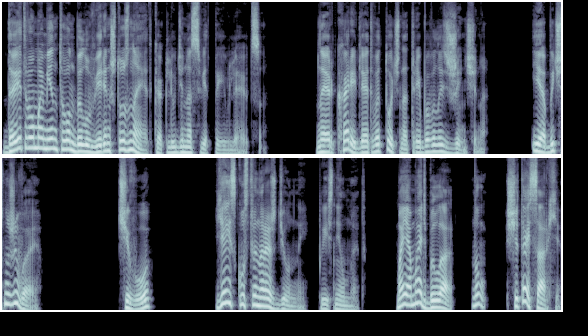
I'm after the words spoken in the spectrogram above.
До этого момента он был уверен, что знает, как люди на свет появляются. На Эркхаре для этого точно требовалась женщина. И обычно живая. «Чего?» «Я искусственно рожденный», — пояснил Мэтт. «Моя мать была, ну, считай, сархи.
